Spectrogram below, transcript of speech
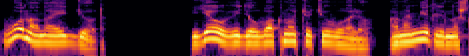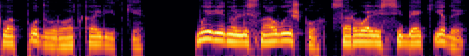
Вон она идет». Я увидел в окно тетю Валю. Она медленно шла по двору от калитки. Мы ринулись на вышку, сорвали с себя кеды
